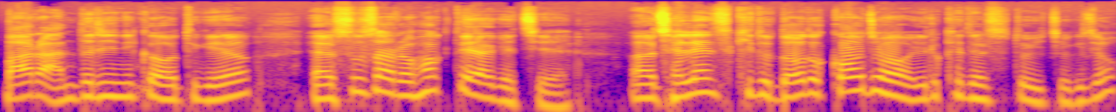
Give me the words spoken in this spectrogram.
말을 안 들으니까 어떻게 해요? 야, 수사를 확대해야겠지. 아, 젤렌스키도 너도 꺼져 이렇게 될 수도 있죠, 그죠?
